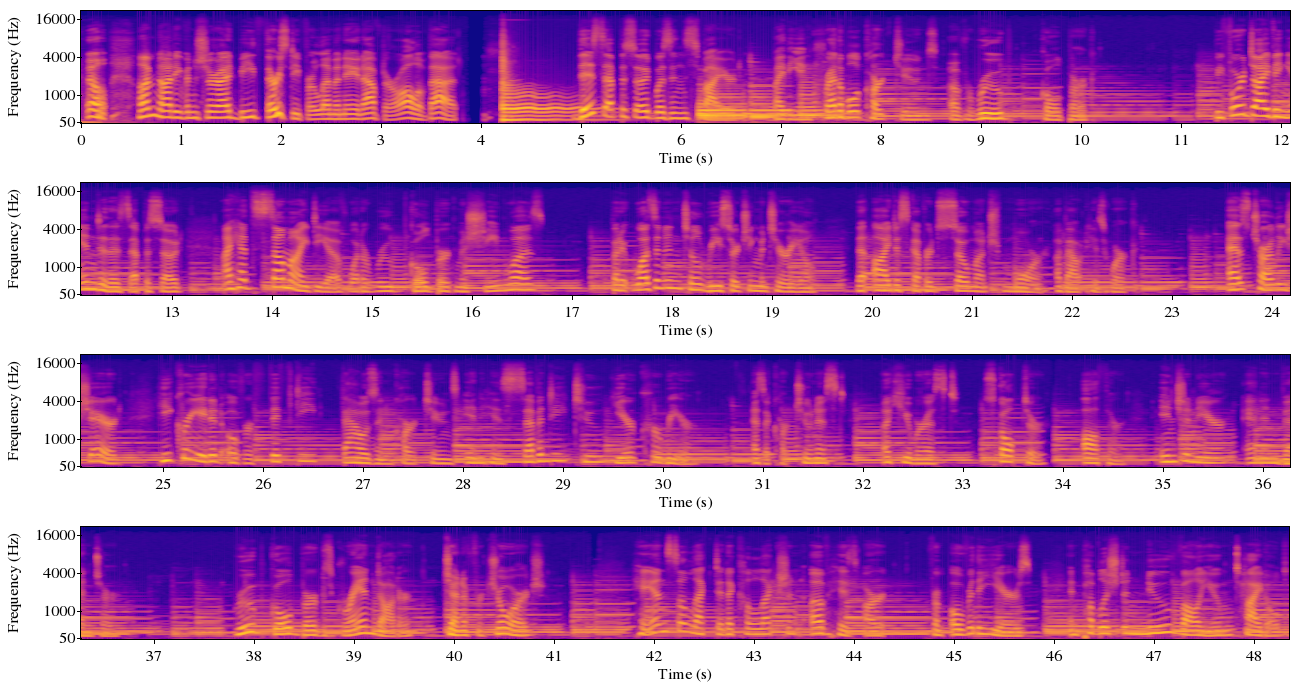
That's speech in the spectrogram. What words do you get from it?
Well, I'm not even sure I'd be thirsty for lemonade after all of that. This episode was inspired by the incredible cartoons of Rube Goldberg. Before diving into this episode, I had some idea of what a Rube Goldberg machine was, but it wasn't until researching material that I discovered so much more about his work. As Charlie shared, he created over 50,000 cartoons in his 72 year career as a cartoonist, a humorist, sculptor, author, engineer, and inventor. Rube Goldberg's granddaughter, Jennifer George, hand selected a collection of his art from over the years and published a new volume titled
